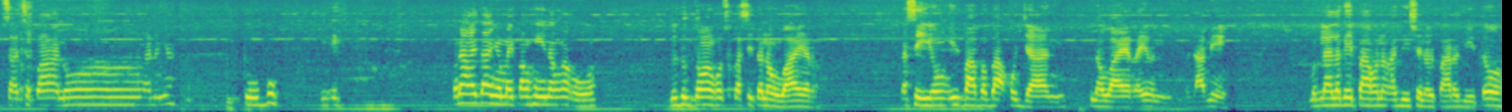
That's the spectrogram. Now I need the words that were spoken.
Sakit sa paa, anong, ano niya, tubo. Eh. Kung nakita nyo, may panghinang ako, dudugtungan ko kasi ito ng wire. Kasi yung ibababa ko dyan na wire, ayun, madami. Maglalagay pa ako ng additional para dito.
